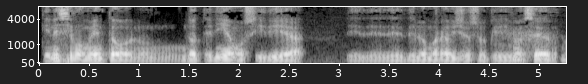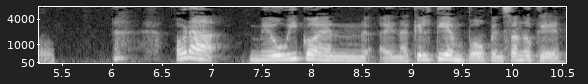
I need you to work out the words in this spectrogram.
que en ese momento no, teníamos idea de, lo maravilloso que iba a ser, ¿no? Ahora me ubico en, en aquel tiempo pensando que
